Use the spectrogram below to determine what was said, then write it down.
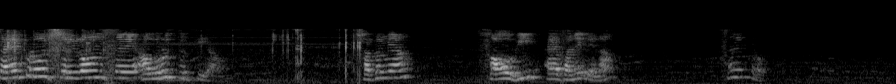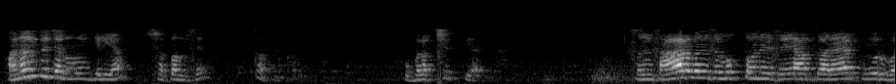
सैकड़ों शरीरों से अवरुद्ध किया शतम या? सौ ही ऐसा नहीं लेना। सैकड़ों। अनंत जन्मों के लिए शतम से कथन कर उपलक्षित किया गया। संसार बल से मुक्त होने से आप कह रहे पूर्व,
